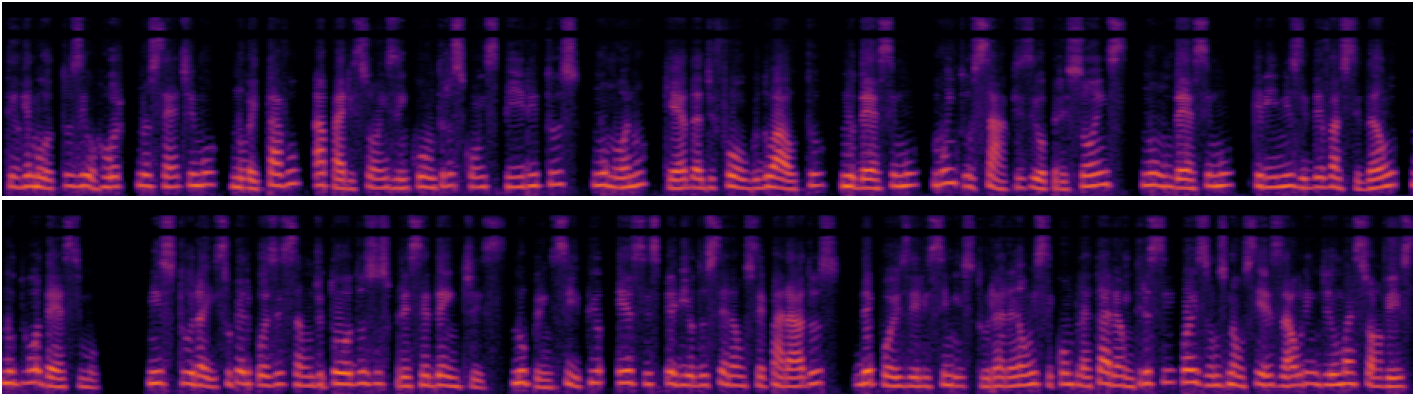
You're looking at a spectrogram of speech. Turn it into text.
terremotos e horror, no sétimo, no oitavo, aparições e encontros com espíritos, no nono, queda de fogo do alto, no décimo, muitos saques e opressões, no undécimo, crimes e devassidão, no duodécimo, mistura e superposição de todos os precedentes. No princípio, esses períodos serão separados, depois eles se misturarão e se completarão entre si, pois uns não se exaurem de uma só vez,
